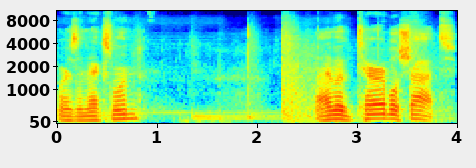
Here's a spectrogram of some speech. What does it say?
Where's the next one? I'm a terrible shot.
